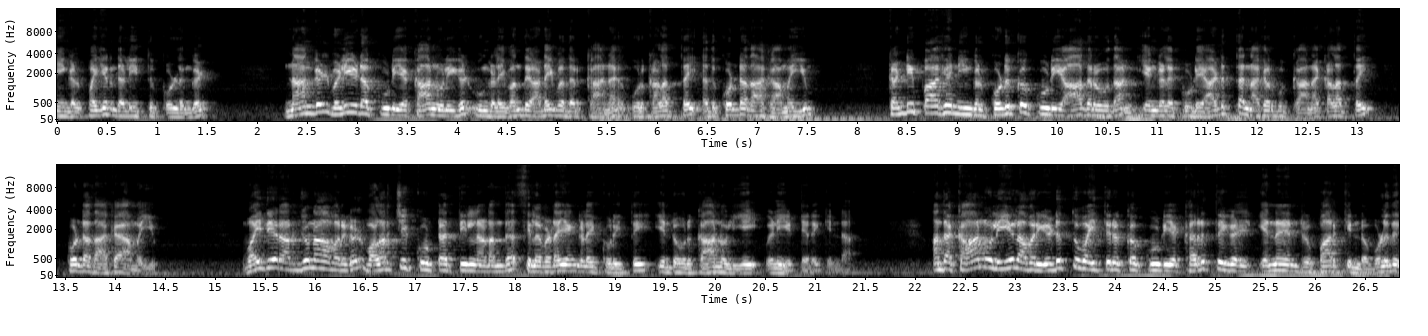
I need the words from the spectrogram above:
நீங்கள் பகிர்ந்தளித்துக் கொள்ளுங்கள். நாங்கள் வெளியிடக்கூடிய காணொலிகள் உங்களை வந்து அடைவதற்கான ஒரு களத்தை அது கொண்டதாக அமையும். கண்டிப்பாக நீங்கள் கொடுக்கக்கூடிய ஆதரவு தான் எங்களுக்குடைய அடுத்த நகர்வுக்கான களத்தை கொண்டதாக அமையும். வைத்தியர் அர்ஜுனா அவர்கள் வளர்ச்சி கூட்டத்தில் நடந்த சில விடயங்களை குறித்து இன்று ஒரு காணொலியை வெளியிட்டிருக்கின்றார். அந்த காணொலியில் அவர் எடுத்து வைத்திருக்கக்கூடிய கருத்துகள் என்ன என்று பார்க்கின்ற பொழுது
